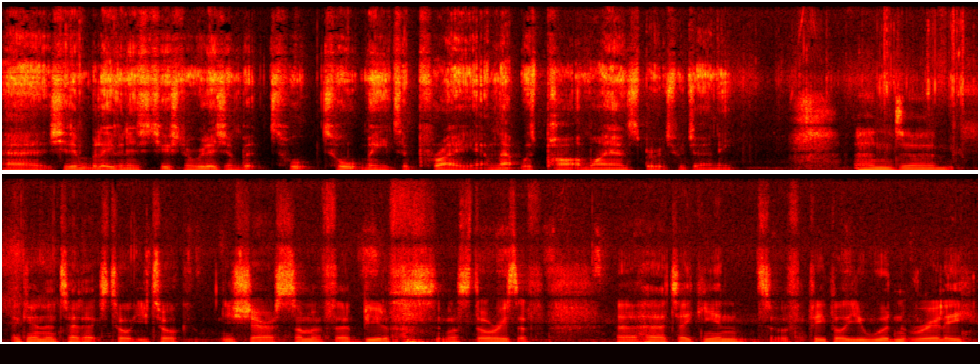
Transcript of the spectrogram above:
Uh, she didn't believe in institutional religion, but taught, taught me to pray, and that was part of my own spiritual journey. And um, again, the TEDx talk, you talk, you share us some of the beautiful well, stories of uh, her taking in sort of people you wouldn't really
